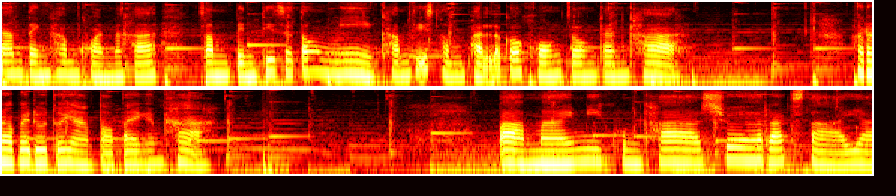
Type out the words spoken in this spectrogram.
การแต่งคำขวัญนนะคะจำเป็นที่จะต้องมีคำที่สัมผัสและก็คล้องจองกันค่ะ เราไปดูตัวอย่างต่อไปกันค่ะ ป่าไม้มีคุณค่าช่วยรักษาอย่า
